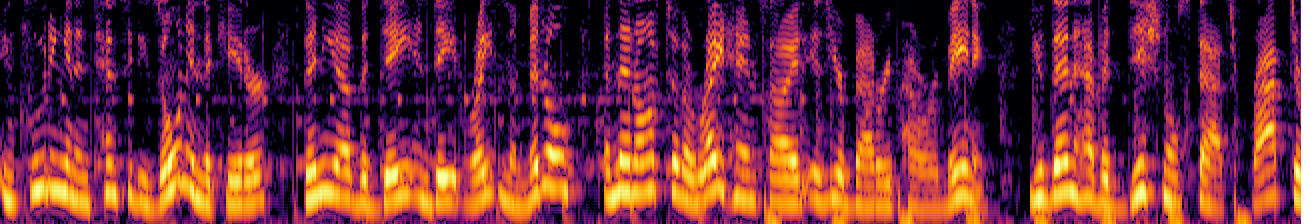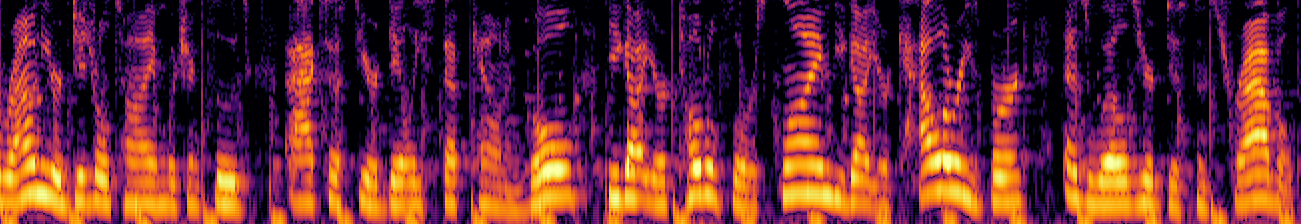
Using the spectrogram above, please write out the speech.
including an intensity zone indicator. Then you have the day and date right in the middle, and then off to the right hand side is your battery power remaining. You then have additional stats wrapped around your digital time, which includes access to your daily step count and goal. You got your total floors climbed, you got your calories burnt, as well as your distance traveled.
